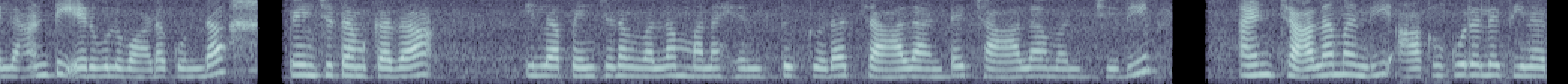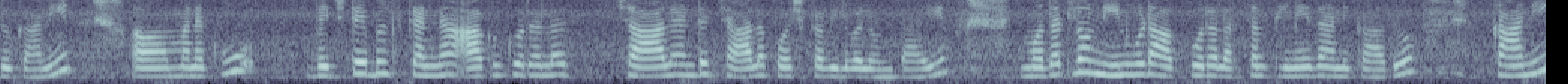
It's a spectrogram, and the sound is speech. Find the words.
ఎలాంటి ఎరువులు వాడకుండా పెంచుతాం కదా. ఇలా పెంచడం వల్ల మన హెల్త్ కూడా చాలా అంటే చాలా మంచిది. అండ్ చాలామంది ఆకుకూరలే తినరు కానీ మనకు వెజిటేబుల్స్ కన్నా ఆకుకూరల చాలా అంటే చాలా పోషక విలువలు ఉంటాయి. మొదట్లో నేను కూడా ఆకుకూరలు అస్సలు తినేదాన్ని కాదు. కానీ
